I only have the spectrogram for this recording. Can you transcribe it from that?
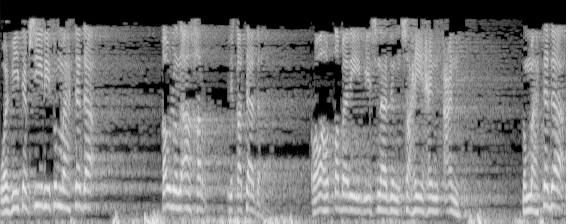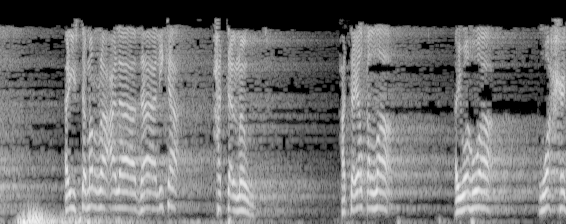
وفي تفسير ثم اهتدى قول آخر لقتادة رواه الطبري بإسناد صحيح عنه. ثم اهتدى أي استمر على ذلك حتى الموت. حتى يلقى الله أي وهو موحد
